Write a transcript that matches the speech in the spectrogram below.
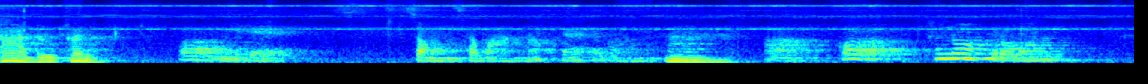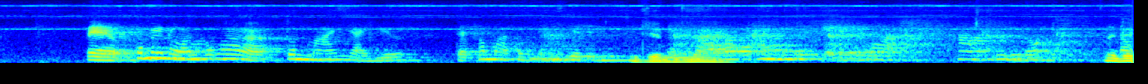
ชาติทุกท่าน ก็มีแดดส่องสว่างเนาะแสงสว่างอืมอ่าก็ข้างนอกร้อน แต่ก็ไม่ร้อนเพราะว่าต้นไม้ใหญ่เยอะ แต่เข้ามาตรงนี้เย็นเย็นมากเพราะท่านไม่ได้เขียนไว้ว่าห้ามขึ้นเนาะไม่ได้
